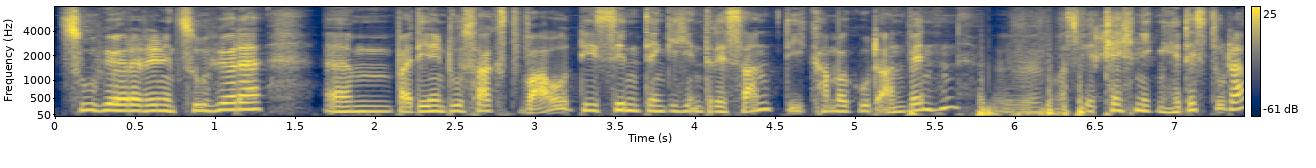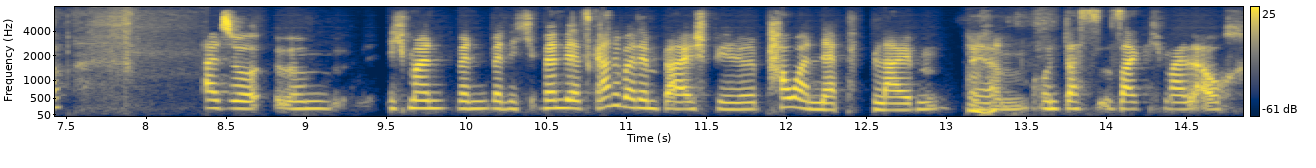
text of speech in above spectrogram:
Zuhörerinnen und Zuhörer, ähm, bei denen du sagst, wow, die sind, denke ich, interessant, die kann man gut anwenden? Was für Techniken hättest du da? Also ähm, ich meine, wenn, wenn ich, wenn wir jetzt gerade bei dem Beispiel Power Nap bleiben, mhm. ähm, und das sage ich mal auch,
